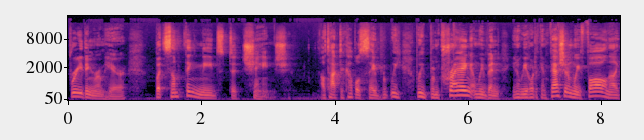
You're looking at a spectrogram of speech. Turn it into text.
breathing room here, but something needs to change. I'll talk to couples say, we, we've been praying and we've been, you know, we go to confession and we fall and like,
